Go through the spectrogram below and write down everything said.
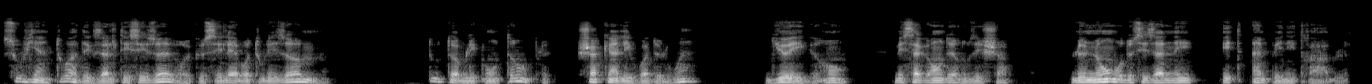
Souviens-toi d'exalter ses œuvres que célèbrent tous les hommes. Tout homme les contemple, chacun les voit de loin. Dieu est grand, mais sa grandeur nous échappe. Le nombre de ses années est impénétrable.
